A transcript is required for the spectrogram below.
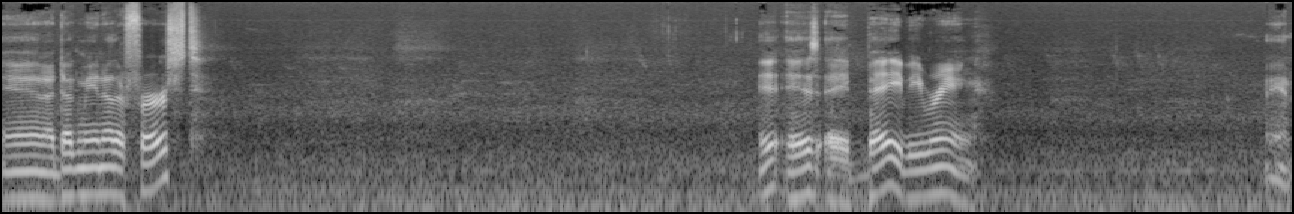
and I dug me another first. It is a baby ring. Man.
